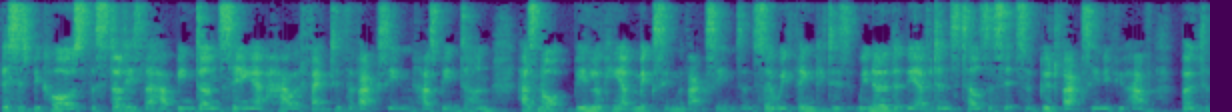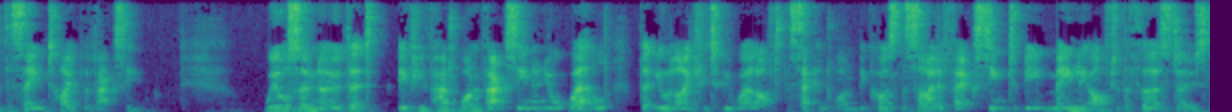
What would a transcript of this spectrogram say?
This is because the studies that have been done seeing at how effective the vaccine has been done has not been looking at mixing the vaccines and so we think it is we know that the evidence tells us it's a good vaccine if you have both of the same type of vaccine. We also know that if you've had one vaccine and you're well, that you're likely to be well after the second one because the side effects seem to be mainly after the first dose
